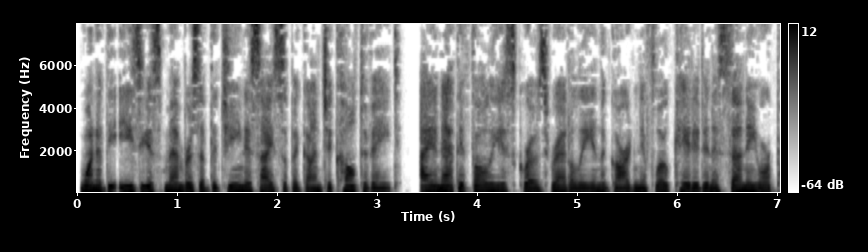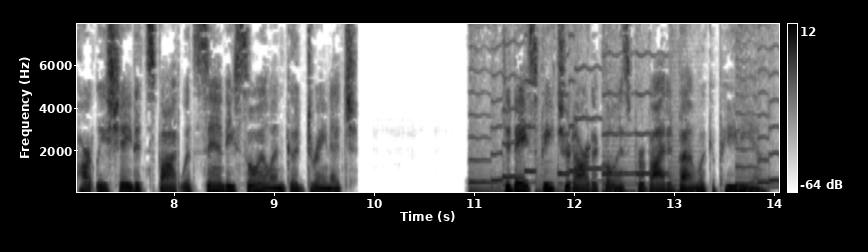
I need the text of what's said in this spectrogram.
One of the easiest members of the genus Isopogon to cultivate, I. anemonifolius grows readily in the garden if located in a sunny or partly shaded spot with sandy soil and good drainage. Today's featured article is provided by Wikipedia.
